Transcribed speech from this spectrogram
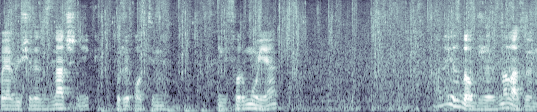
pojawił się ten znacznik, który o tym informuje. Ale jest dobrze, znalazłem.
